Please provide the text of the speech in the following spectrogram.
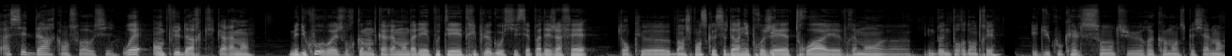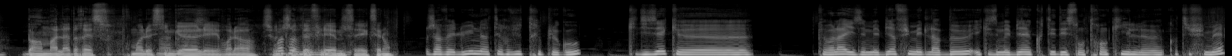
Assez dark en soi aussi. ouais, en plus dark, carrément. Mais du coup, ouais, je vous recommande carrément d'aller écouter Triple Go si c'est pas déjà fait. Donc, euh, ben, je pense que ce dernier projet 3 est vraiment euh, une bonne porte d'entrée. Et du coup, quels sons tu recommandes spécialement? Ben, maladresse. Pour moi, le single, Maladresse. et voilà, sur Moi, une de flemme, c'est excellent. J'avais lu une interview de Triple Go qui disait que, que voilà, ils aimaient bien fumer de la bœuf et qu'ils aimaient bien écouter des sons tranquilles euh, quand ils fumaient.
